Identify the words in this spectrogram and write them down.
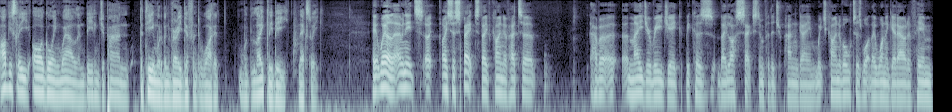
obviously, all going well and beating Japan, the team would have been very different to what it would likely be next week. It will. I mean, it's. I, I suspect they've kind of had to have a, a, major rejig because they lost Sexton for the Japan game, which kind of alters what they want to get out of him.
